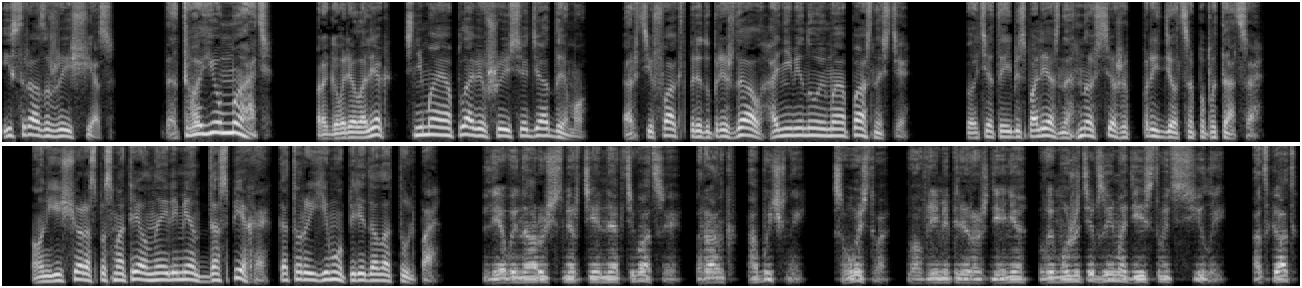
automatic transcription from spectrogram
и сразу же исчез. «Да твою мать!» — проговорил Олег, снимая оплавившуюся диадему. Артефакт предупреждал о неминуемой опасности. Хоть это и бесполезно, но все же придется попытаться. Он еще раз посмотрел на элемент доспеха, который ему передала тульпа. Левый наруч смертельной активации. Ранг обычный. Свойства. Во время перерождения вы можете взаимодействовать с силой. Откат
